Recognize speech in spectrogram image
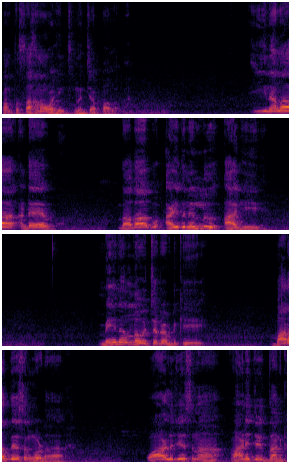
కొంత సహనం వహించిందని చెప్పాలి? ఈ నెల అంటే దాదాపు ఐదు నెలలు ఆగి మే నెలలో వచ్చేటప్పటికి భారతదేశం కూడా వాళ్ళు చేసిన వాణిజ్య యుద్ధానికి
